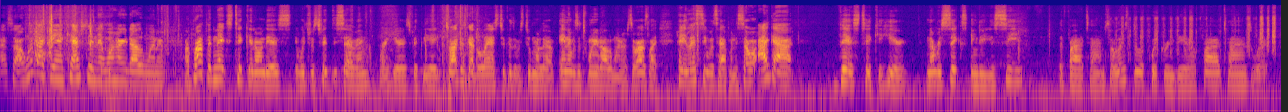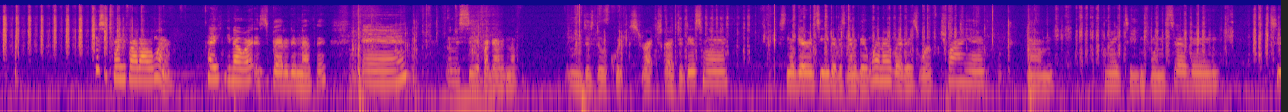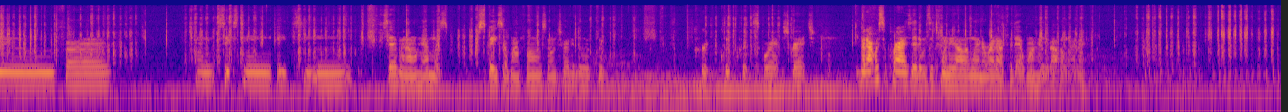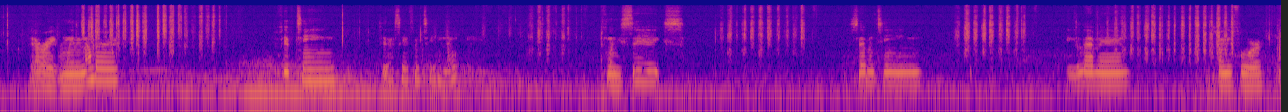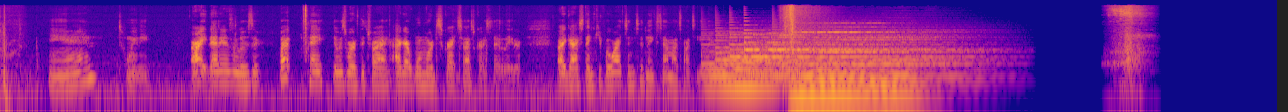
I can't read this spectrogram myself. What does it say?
guys, so I went back in, cashed in that $100 winner. I brought the next ticket on this, which was 57. Right here is 58. So I just got the last two because it was two more left. And it was a $20 winner. So I was like, hey, let's see what's happening. So I got this ticket here, number six. And do you see the five times? So let's do a quick reveal. Five times what? Just a $25 winner. Hey, you know what? It's better than nothing. And let me see if I got enough let me just do a quick scratch, of this one. It's no guarantee that it's going to be a winner, but it's worth trying. Um, 1927, 2, 5, 20, 16, 18, 7. I don't have much space on my phone, so I'm trying to do a quick, quick, quick, quick scratch. scratch. But I was surprised that it was a $20 winner right after that $100 winner. All right, winning number 15. Did I say 15? Nope. 26, 17, 11, 24, and 20. All right, that is a loser. But, hey, it was worth the try. I got one more to scratch, so I'll scratch that later. Alright guys, thank you for watching. Till next time, I'll talk to you later.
